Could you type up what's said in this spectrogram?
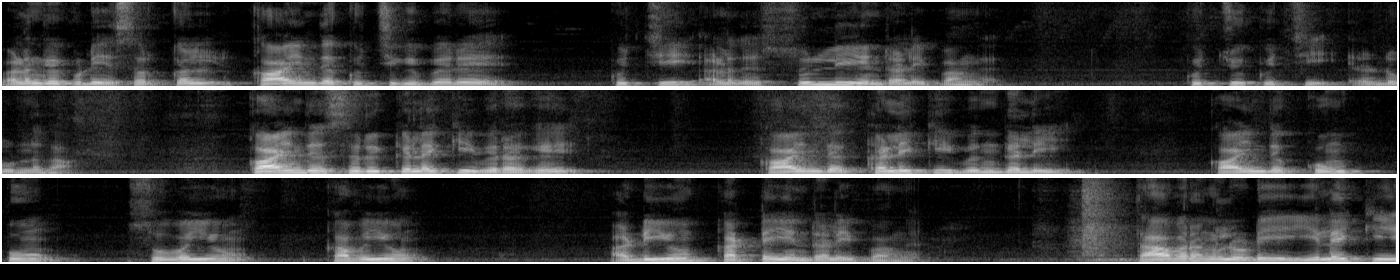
வழங்கக்கூடிய சொற்கள் காய்ந்த குச்சிக்கு பேர் குச்சி அல்லது சுள்ளி என்று அழைப்பாங்க. குச்சு குச்சி ரெண்டு ஒன்று தான் காய்ந்த சிறு கிளைக்கு விறகு காய்ந்த களிக்கு வெங்கலி காய்ந்த கொம்பும் சுவையும் கவையும் அடியும் கட்டை என்று அழைப்பாங்க. தாவரங்களுடைய இலைக்கு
